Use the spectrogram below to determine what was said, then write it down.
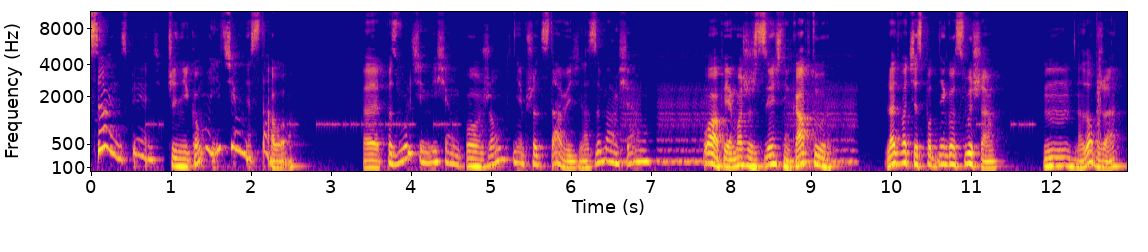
Co jest pięć? Czy nikomu nic się nie stało? E, pozwólcie mi się porządnie przedstawić. Nazywam się... Chłopie, możesz zdjąć ten kaptur? Ledwo cię spod niego słyszę. Hmm, no dobrze.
